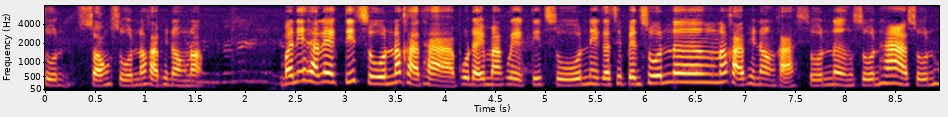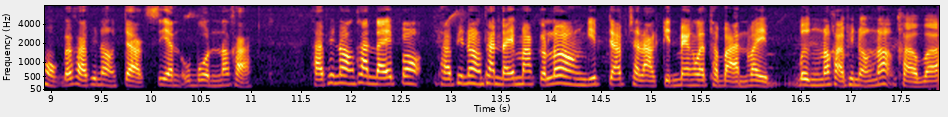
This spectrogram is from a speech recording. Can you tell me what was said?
ศูนย์สองศูนย์เนาะค่ะพี่น้องเนาะบัดนี้ถ้าเลขติดศูนย์เนาะค่ะถ้าผู้ใดมักเลขติดศูนย์นี่ก็สิเป็นศูนย์หนึ่งเนาะค่ะพี่น้องค่ะศูนย์หนึ่งศูนย์ห้าศูนย์หกเนาะค่ะพี่น้องจากเซียนอุบลเนาะค่ะถ้าพี่น้องท่านใดปอถ้าพี่น้องท่านใดมักก็ล่องยิบจับฉลากกินแบ่งรัฐบาลไว้เบิ่งเนาะค่ะพี่น้องเนาะค่ะว่า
